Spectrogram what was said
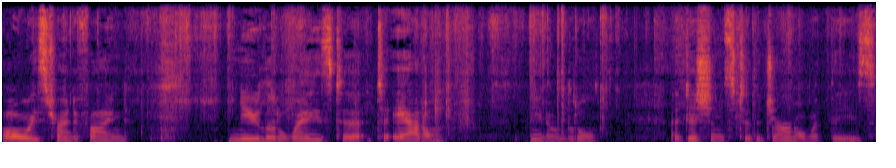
always trying to find new little ways to, to add them, you know, little additions to the journal with these.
